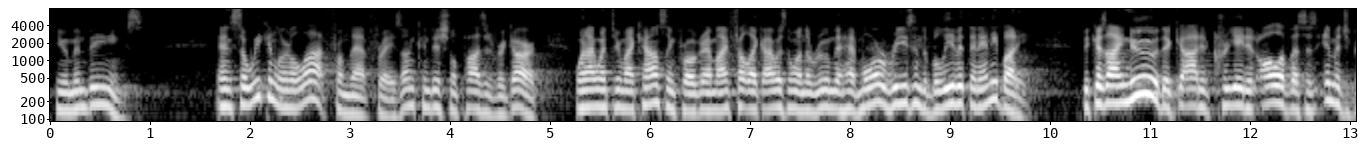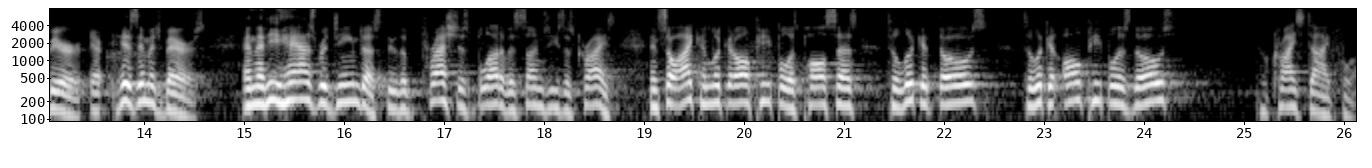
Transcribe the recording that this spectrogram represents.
human beings. And so we can learn a lot from that phrase, unconditional positive regard. When I went through my counseling program, I felt like I was the one in the room that had more reason to believe it than anybody because I knew that God had created all of us as image bearer, his image bearers and that He has redeemed us through the precious blood of His Son, Jesus Christ. And so I can look at all people, as Paul says, to look at those, to look at all people as those who Christ died for.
